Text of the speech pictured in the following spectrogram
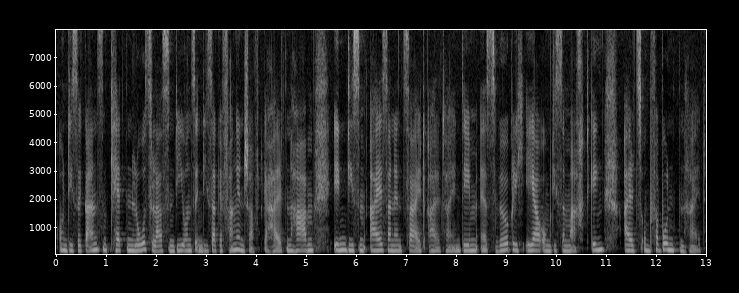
und diese ganzen Ketten loslassen, die uns in dieser Gefangenschaft gehalten haben, in diesem eisernen Zeitalter, in dem es wirklich eher um diese Macht ging als um Verbundenheit.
